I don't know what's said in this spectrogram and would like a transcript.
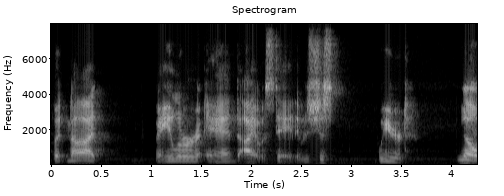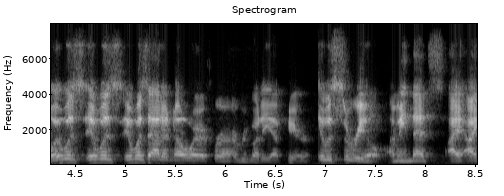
but not Baylor and Iowa State. It was just weird. No, it was it was it was out of nowhere for everybody up here. It was surreal. I mean, that's I, I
